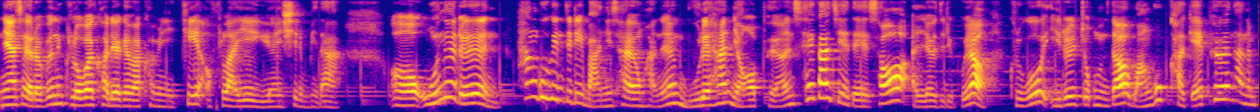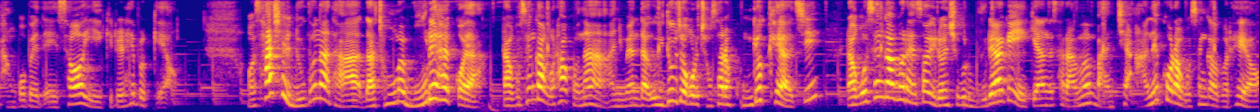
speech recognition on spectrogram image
안녕하세요 여러분. 글로벌 커리어 개발 커뮤니티 어플라이의 유현실입니다. 어, 오늘은 한국인들이 많이 사용하는 무례한 영어 표현 세 가지에 대해서 알려드리고요. 그리고 이를 조금 더 완곡하게 표현하는 방법에 대해서 얘기를 해볼게요 어, 사실 누구나 다 나 정말 무례할 거야 라고 생각을 하거나 아니면 나 의도적으로 저 사람 공격해야지 라고 생각을 해서 이런 식으로 무례하게 얘기하는 사람은 많지 않을 거라고 생각을 해요.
